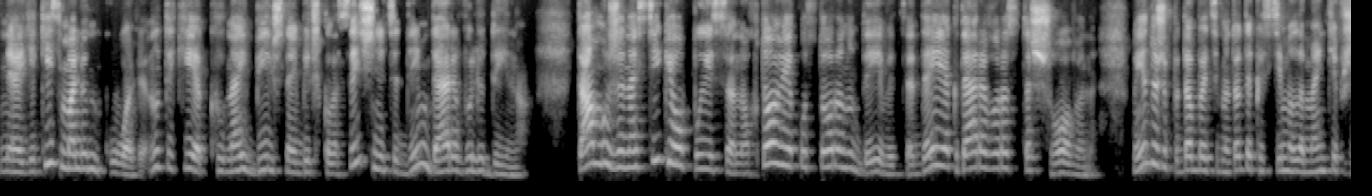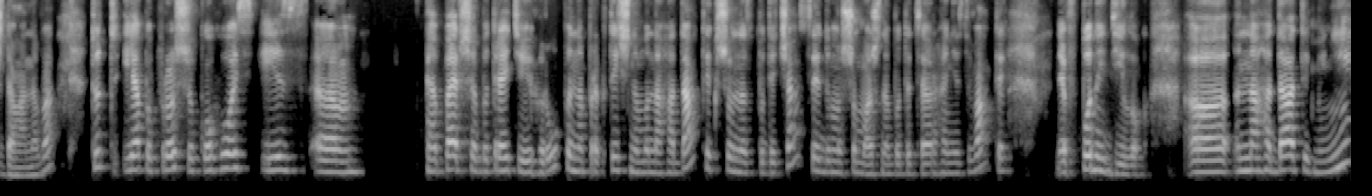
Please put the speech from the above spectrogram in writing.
е, якісь малюнкові, ну такі, як найбільш найбільш класичні, це дим, дерево, людина. Там уже настільки описано, хто в яку сторону дивиться, де як дерево розташоване. Мені дуже подобається методика сім елементів Жданова. Тут я попрошу когось із. Е, першої або третьої групи на практичному нагадати, якщо в нас буде час, я думаю, що можна буде це організувати е, в понеділок. Е, нагадати мені,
